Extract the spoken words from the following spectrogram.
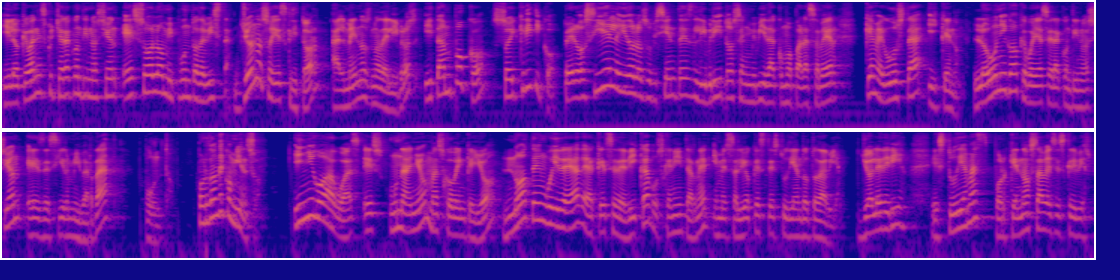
y lo que van a escuchar a continuación es solo mi punto de vista. Yo no soy escritor, al menos no de libros, y tampoco soy crítico, pero sí he leído los suficientes libritos en mi vida como para saber qué me gusta y qué no. Lo único que voy a hacer a continuación es decir mi verdad, punto. ¿Por dónde comienzo? Íñigo Aguas es un año más joven que yo, no tengo idea de a qué se dedica, busqué en internet y me salió que esté estudiando todavía. Yo le diría, estudia más porque no sabes escribir,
